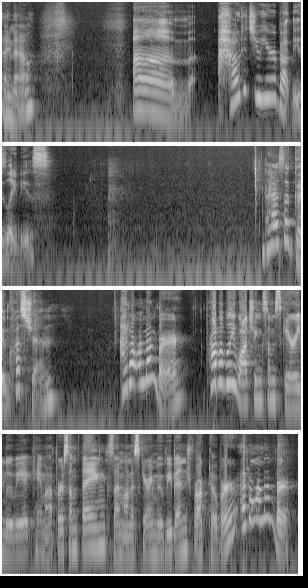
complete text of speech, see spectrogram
I know. Um, how did you hear about these ladies? That's a good question. I don't remember. Probably watching some scary movie. It came up or something because I'm on a scary movie binge for October. I don't remember.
